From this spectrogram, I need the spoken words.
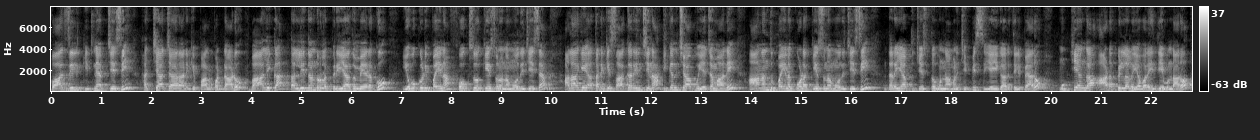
ఫాజిల్ కిడ్నాప్ చేసి హత్యాచారానికి పాల్పడ్డాడు. బాలిక తల్లిదండ్రుల ఫిర్యాదు మేరకు యువకుడిపైన ఫోక్సో కేసును నమోదు చేశాం. అలాగే అతడికి సహకరించిన చికెన్ షాపు యజమాని ఆనంద్ పైన కూడా కేసు నమోదు చేసి దర్యాప్తు చేస్తూ ఉన్నామని చెప్పి సిఐ గారు తెలిపారు. ముఖ్యంగా ఆడపిల్లలు ఎవరైతే ఉన్నారో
